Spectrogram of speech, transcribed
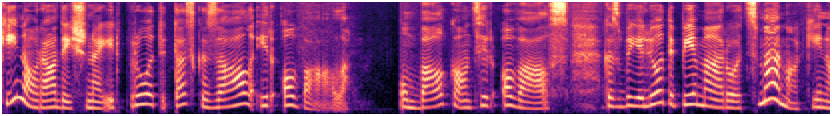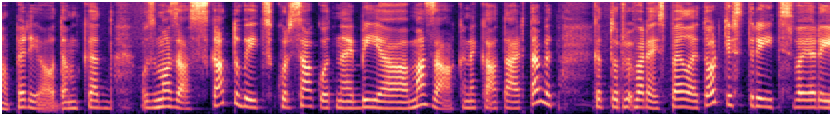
kino rādīšanai, ir proti tas, ka zāle ir ovāla un balkons ir ovāls, kas bija ļoti piemērots mēmā kino periodam, kad uz mazās skatuvītes, kur sākotnēji bija mazāka nekā tā ir tagad, kad tur varēja spēlēt orķestrītes vai arī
